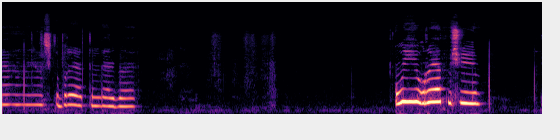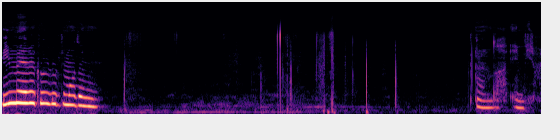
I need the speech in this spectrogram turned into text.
Aa, yanlışlıkla buraya attım galiba. Oy oraya atmışım. Bilmeyerek öldürdüm adamı. Allah M24.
